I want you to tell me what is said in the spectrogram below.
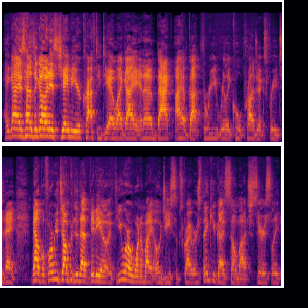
Hey guys, how's it going? It's Jamie, your crafty DIY guy, and I'm back. I have got three really cool projects for you today. Now, before we jump into that video, if you are one of my OG subscribers, thank you guys so much. Seriously,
